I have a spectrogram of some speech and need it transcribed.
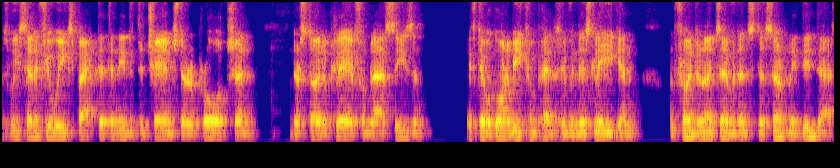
as we said a few weeks back, that they needed to change their approach and their style of play from last season if they were going to be competitive in this league. And on Friday night's evidence, they certainly did that.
